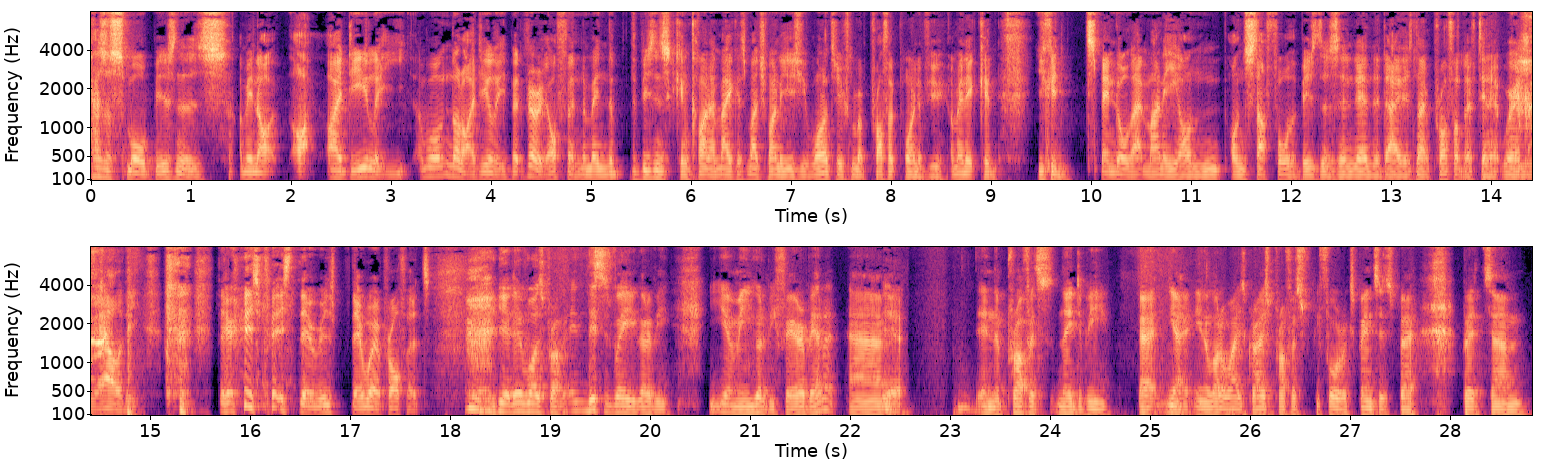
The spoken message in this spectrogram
as a small business, I mean, I, I, ideally, well, not ideally, but very often, I mean, the, the business can kind of make as much money as you want it to from a profit point of view. I mean, it could you could spend all that money on on stuff for the business, and at the end of the day, there's no profit left in it. Where in reality, there is there is there were profits. yeah, there was profit. This is where you've got to be. You know, I mean, you've got to be fair about it. Um, Yeah. And the profits need to be, uh, you know, in a lot of ways, gross profits before expenses. But, but um,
